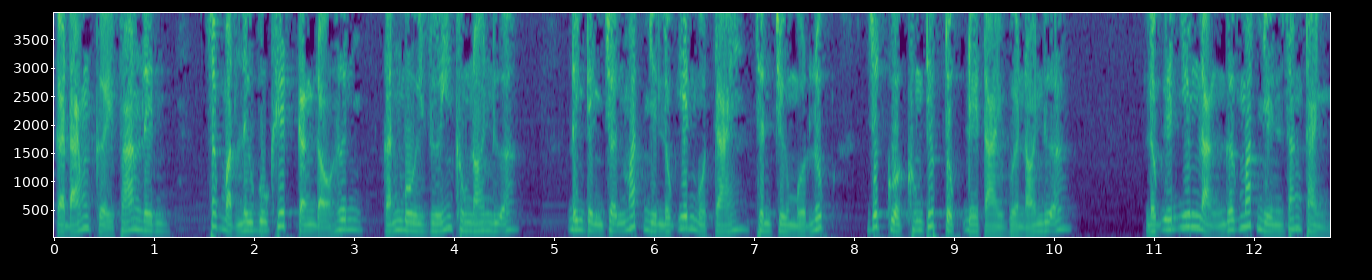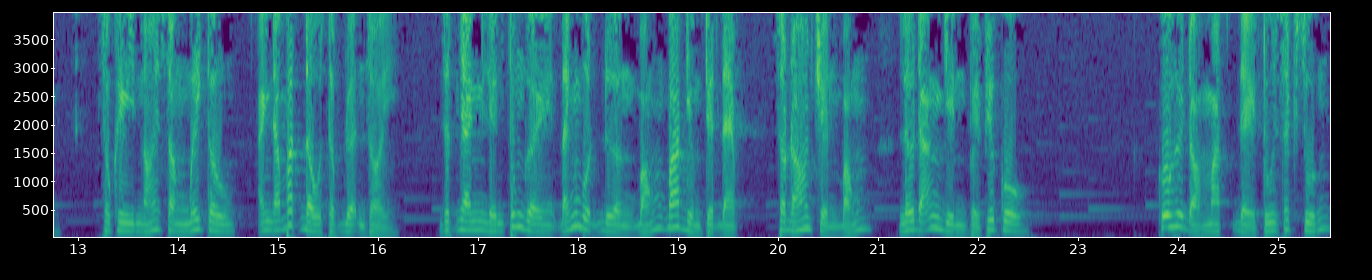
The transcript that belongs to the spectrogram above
Cả đám cười phá lên, Sắc mặt Lưu Vũ Khiết càng đỏ hơn, Cắn môi dưới không nói nữa. Đinh Tịnh trợn mắt nhìn Lục Yên một cái, Chần chừ một lúc, Rốt cuộc không tiếp tục đề tài vừa nói nữa. Lục Yên im lặng ngước mắt nhìn Giang Thành. Sau khi nói xong mấy câu, Anh đã bắt đầu tập luyện rồi. Rất nhanh liền tung người đánh một đường bóng ba điểm tuyệt đẹp, Sau đó chuyển bóng, Lơ đãng nhìn về phía cô. Cô hơi đỏ mặt để túi sách xuống,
